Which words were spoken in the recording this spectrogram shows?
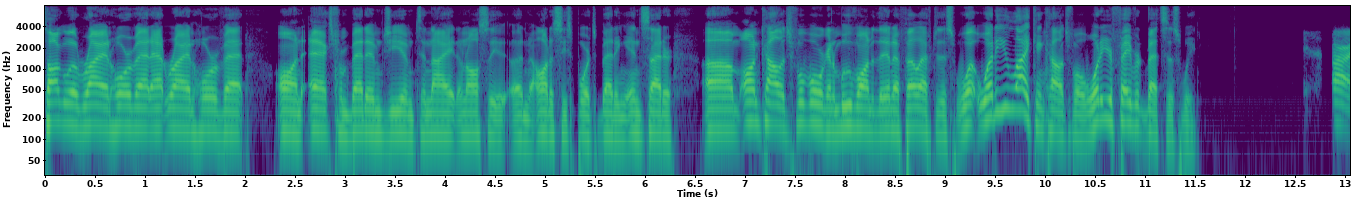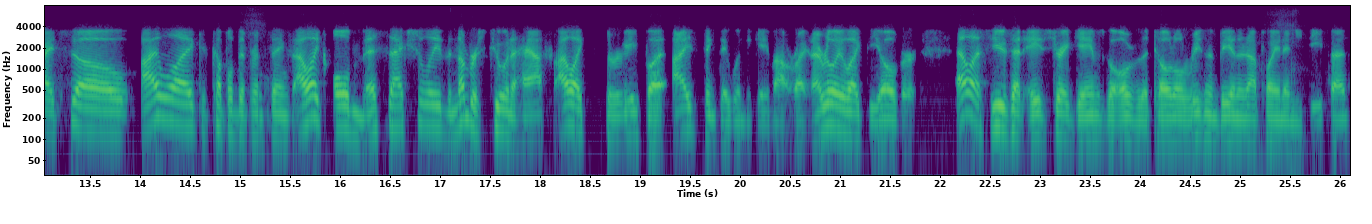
talking with Ryan Horvat at Ryan Horvat on X from BetMGM tonight and also an Audacy Sports Betting Insider. Um, on college football, we're going to move on to the NFL after this. What what do you like in college football? What are your favorite bets this week? All right, so I like a couple different things. I like Ole Miss actually. The number's two and a half. I like three, but I think they win the game outright. And I really like the over. LSU's had eight straight games go over the total. Reason being they're not playing any defense.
